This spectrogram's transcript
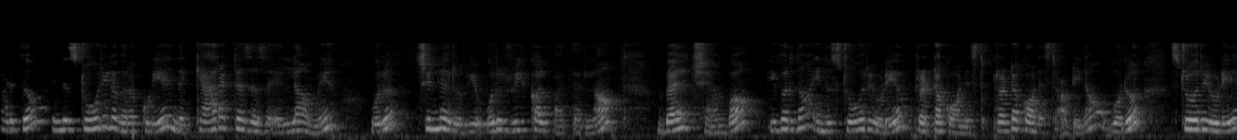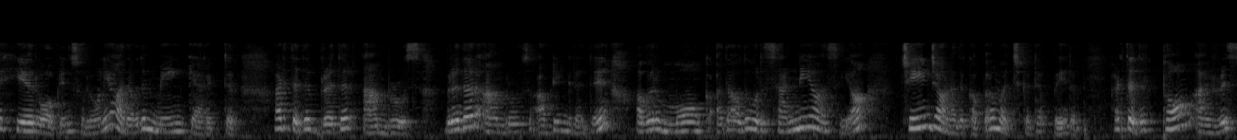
அடுத்து இந்த ஸ்டோரியில வரக்கூடிய இந்த கேரக்டர்ஸ் எல்லாமே ஒரு சின்ன ரிவ்யூ ஒரு ரீகால் பார்த்துடலாம். பெல் சேம்பர் இவர் தான் இந்த ஸ்டோரியுடைய ப்ரொட்டகானிஸ்ட் ப்ரொட்டகானிஸ்ட் அப்படின்னா ஒரு ஸ்டோரியுடைய ஹீரோ அப்படின்னு சொல்லுவோம் இல்லையா? அதாவது மெயின் கேரக்டர் அடுத்தது பிரதர் ஆம்ப்ரோஸ் பிரதர் ஆம்ப்ரோஸ் அப்படிங்கிறது அவர் மோங்க் அதாவது ஒரு சன்னியாசியா சேஞ்ச் ஆனதுக்கு அப்புறம் வச்சுக்கிட்ட பேரு. அடுத்தது டாம் ஐரிஸ்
